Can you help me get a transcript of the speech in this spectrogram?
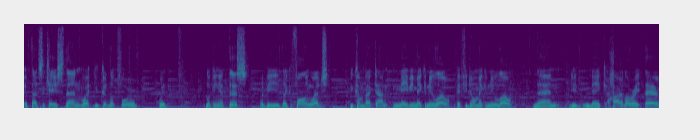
if that's the case, then what you could look for with looking at this would be like a falling wedge. You come back down, maybe make a new low. If you don't make a new low, then you'd make a higher low right there,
